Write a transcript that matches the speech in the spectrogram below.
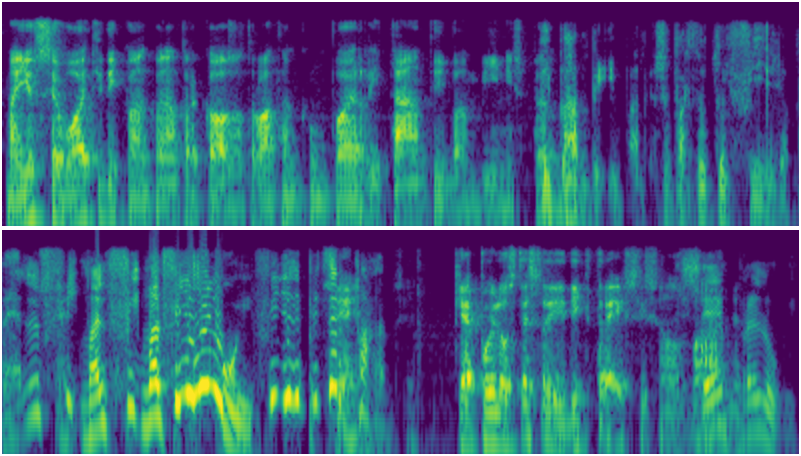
Ma io se vuoi ti dico anche un'altra cosa, ho trovato anche un po' irritanti i bambini I bambini, i bambini, soprattutto il figlio. Ma, il fi- ma il fi- ma il figlio di lui, il figlio di Peter Sì, Pan. sì. Che è poi lo stesso di Dick Tracy, se non È sbaglio. sempre lui,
